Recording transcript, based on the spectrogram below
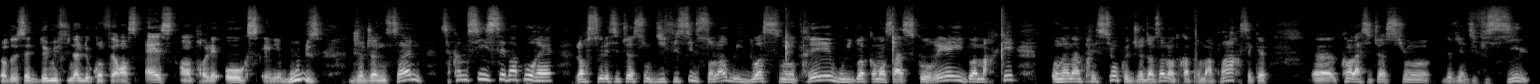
lors de cette demi-finale de conférence Est entre les Hawks et les Boobs. Joe Johnson, c'est comme s'il s'évaporait. Lorsque les situations difficiles sont là où il doit se montrer, où il doit commencer à scorer, il doit marquer, on a l'impression que Joe Johnson, en tout cas pour ma part, c'est que euh, quand la situation devient difficile,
